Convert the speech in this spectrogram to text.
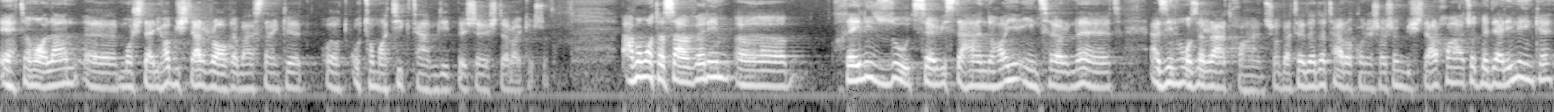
احتمالا مشتری ها بیشتر راقب هستن که اتوماتیک تمدید بشه اشتراکشون. اما متصوریم خیلی زود سرویس دهنده های اینترنت از این حوزه رد خواهند شد و تعداد تراکنش هاشون بیشتر خواهد شد به دلیل اینکه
